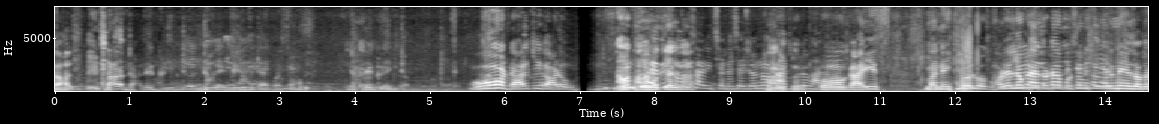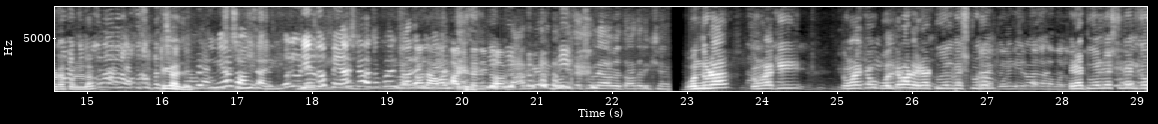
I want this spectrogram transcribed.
ডাল দাদা ডালের গ্রেভি ডালের গ্রেভিটা একবার তো হবে। ডালের গ্রেভিটা ও ডাল কি গাঢ়। আমার থালা ভর্তি আছে না? ও গাইস মানে কি বলব ঘরের লোক এতটা প্রশংসা করেনি এ যতটা করল। ঠিক আছে। তুমিও সংসারী কিন্তু পেঁয়াজটা অতক্ষণ জলে আমার ভাগেরটা দিতে হবে। বন্ধুরা তোমরা কি তোমরা কেউ বলতে পারো এরা টুয়েলভ স্টুডেন্ট এরা টুয়েলভ স্টুডেন্ট কেউ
